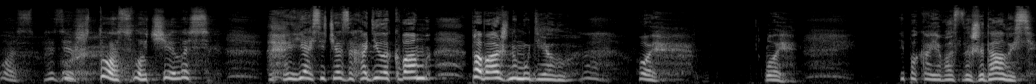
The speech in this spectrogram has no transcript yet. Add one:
Господи, Ух. что случилось? Я сейчас заходила к вам по важному делу. Ой, ой, и пока я вас дожидалась,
